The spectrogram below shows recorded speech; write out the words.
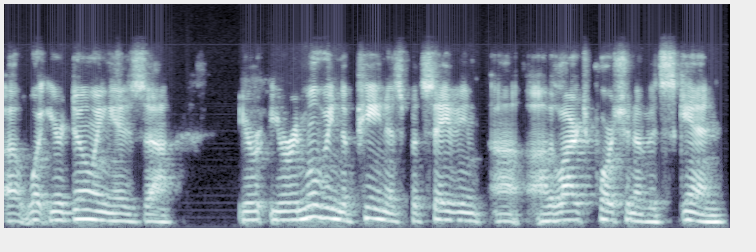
uh, what you're doing is uh, you're you're removing the penis, but saving uh, a large portion of its skin.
